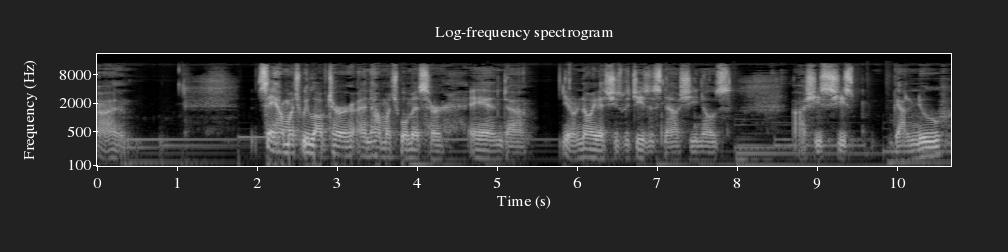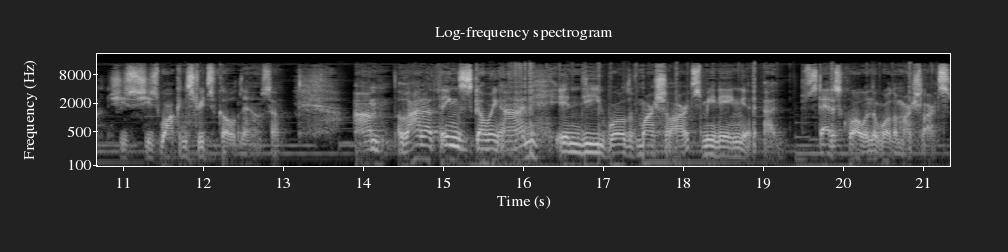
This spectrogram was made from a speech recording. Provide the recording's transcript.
uh, say how much we loved her and how much we'll miss her. And, uh, you know, knowing that she's with Jesus now, she knows uh, she's, she's got a new, she's, she's walking the streets of gold now. So, um, a lot of things going on in the world of martial arts, meaning uh, status quo in the world of martial arts.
